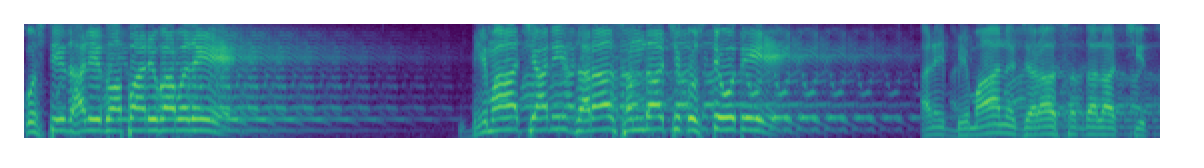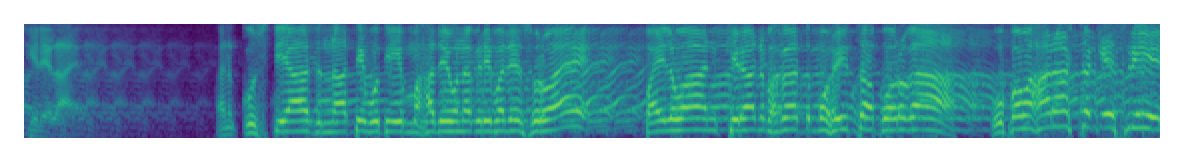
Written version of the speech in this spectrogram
कुस्ती झाली द्वापार युगामध्ये. भीमाची आणि जरासंधाची कुस्ती होती. आणि भीमान जरासंधाला चित केलेला आहे. आणि कुस्ती आज नातेभूती महादेव नगरीमध्ये सुरू आहे. पैलवान किरण भगत मोहितचा पोरगा उपमहाराष्ट्र केसरी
